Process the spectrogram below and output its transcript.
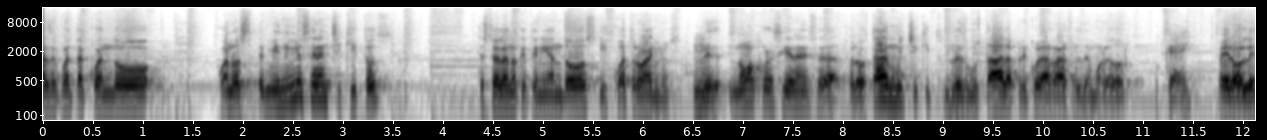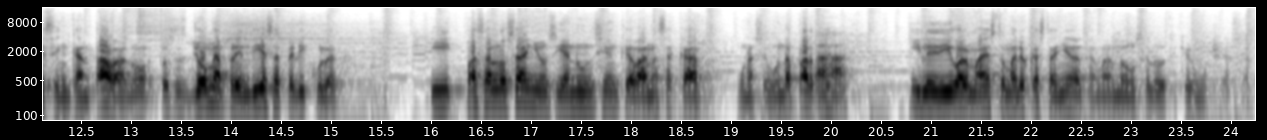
Haz de cuenta, cuando, cuando mis niños eran chiquitos, te estoy hablando que tenían dos y cuatro años, Mm. les- no me acuerdo si eran esa edad, pero estaban muy chiquitos, les gustaba la película Ralph el Demoledor, Ok. pero les encantaba, ¿no? Entonces yo me aprendí esa película y pasan los años y anuncian que van a sacar una segunda parte. Ajá. Y le digo al maestro Mario Castañeda, te mando un saludo, te quiero mucho, ya sabes.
